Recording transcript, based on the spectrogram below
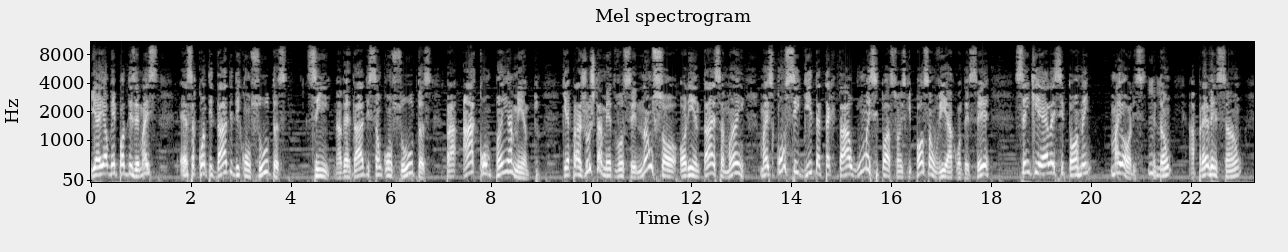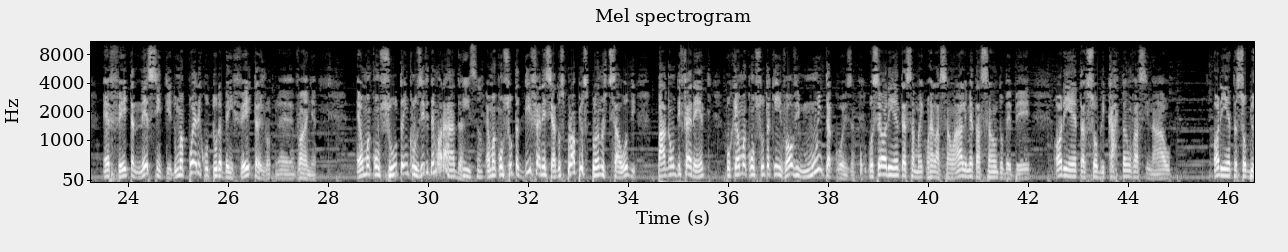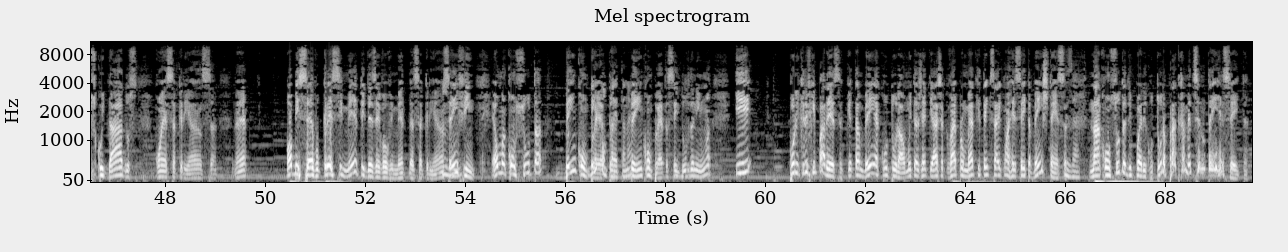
E aí alguém pode dizer, mas essa quantidade de consultas, sim, na verdade são consultas para acompanhamento que é para justamente você não só orientar essa mãe, mas conseguir detectar algumas situações que possam vir a acontecer sem que elas se tornem maiores. Uhum. Então, a prevenção é feita nesse sentido. Uma puericultura bem feita, é, Vânia, é uma consulta, inclusive demorada. Isso. É uma consulta diferenciada. Os próprios planos de saúde pagam diferente porque é uma consulta que envolve muita coisa. Você orienta essa mãe com relação à alimentação do bebê, orienta sobre cartão vacinal, orienta sobre os cuidados com essa criança, né? Observa o crescimento e desenvolvimento dessa criança, uhum. enfim, é uma consulta bem completa, bem completa, né? Bem completa, sem dúvida nenhuma. E por incrível que pareça, que também é cultural, muita gente acha que vai para o médico e tem que sair com uma receita bem extensa. Exato. Na consulta de puericultura, praticamente você não tem receita.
